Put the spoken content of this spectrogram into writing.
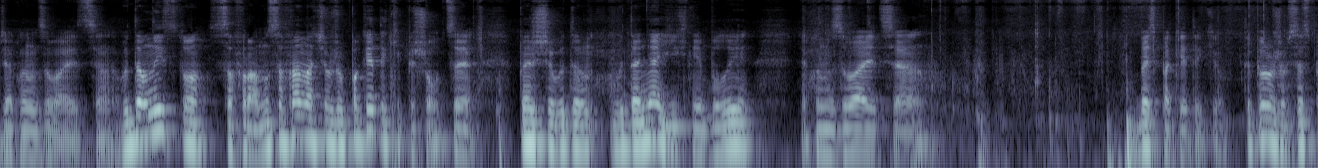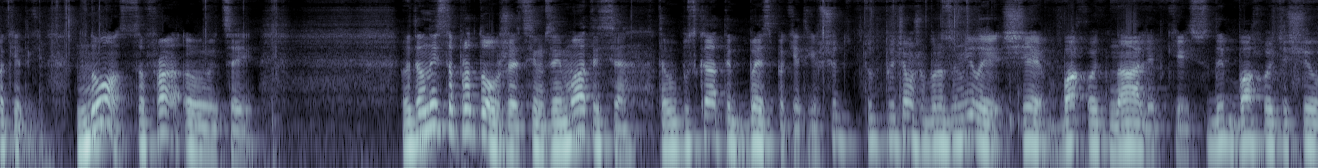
як воно називається? Видавництво Сафран. Ну, Сафран, наче вже в пакетики пішов. Це перші видання їхні були, як воно називається, без пакетиків. Тепер вже все з пакетиків. Но Сафран, цей, видавництво продовжує цим займатися та випускати без пакетиків. Що тут, причому, щоб ви розуміли, ще бахають наліпки, сюди бахають ще,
